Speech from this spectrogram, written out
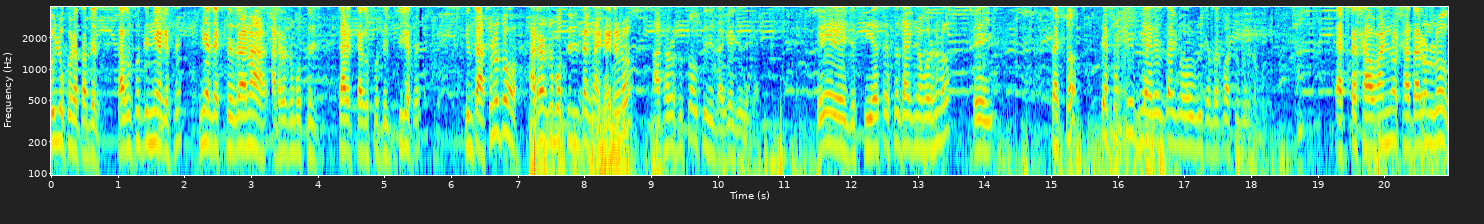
ওই লোকেরা তাদের কাগজপত্র নিয়ে গেছে। নিয়ে দেখছে যে, না, আঠারোশো বত্রিশ, কারেক্ট কাগজপত্র, ঠিক আছে। কিন্তু আসলে তো আঠারোশো বত্রিশ দাগ নাই, এটা হলো আঠারোশো চৌত্রিশ দাগ, এই যে দেখেন। এই যে সিএসএস এর দাগ নম্বর হলো এই চারশো তেষট্টি বিআরএস দাগ নম্বর বিশ হাজার পাঁচশো বিরানব্বই। একটা সামান্য সাধারণ লোক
